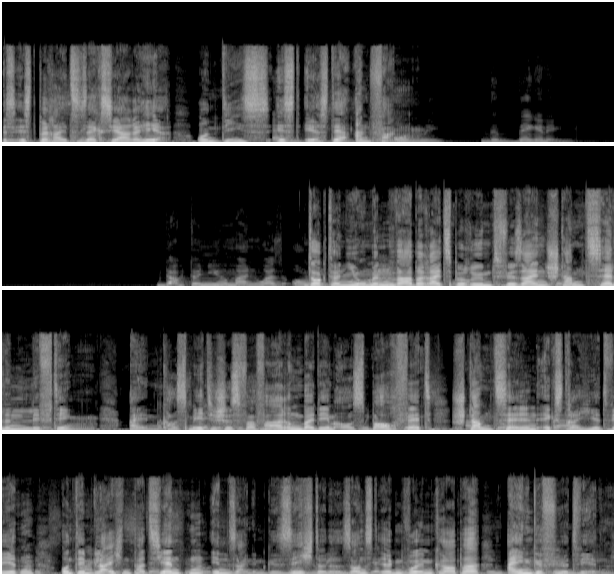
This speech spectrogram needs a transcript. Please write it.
Es ist bereits sechs Jahre her und dies ist erst der Anfang. Dr. Newman war bereits berühmt für sein Stammzellenlifting, ein kosmetisches Verfahren, bei dem aus Bauchfett Stammzellen extrahiert werden und dem gleichen Patienten in seinem Gesicht oder sonst irgendwo im Körper eingeführt werden.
